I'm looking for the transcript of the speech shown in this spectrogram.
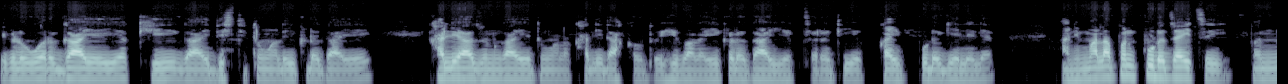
इकडं वर गाय आहे एक ही गाय दिसते तुम्हाला इकडं गाय आहे. खाली अजून गाय आहे तुम्हाला खाली दाखवतो. ही बघा इकडं गाय एक तर ती एक काही पुढं गेलेल्या आणि मला पण पुढं जायचं आहे पण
